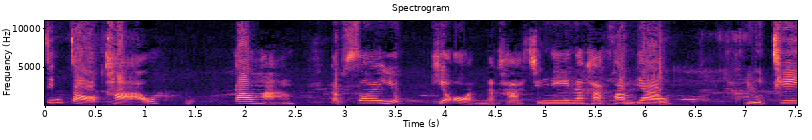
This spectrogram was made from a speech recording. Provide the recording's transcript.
จิ้งจอกขาวก้าหาง กับสร้อยหยกเขียวอ่อนนะคะ ชิ้นนี้นะคะความยาวอยู่ที่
